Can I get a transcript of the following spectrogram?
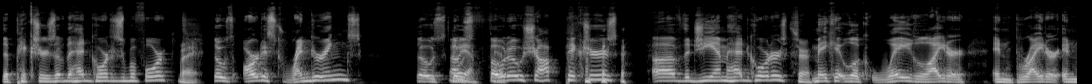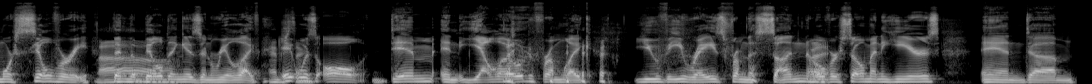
the pictures of the headquarters before. Right. Those artist renderings, those Oh, those yeah, yeah. Photoshop pictures of the GM headquarters Sure. make it look way lighter and brighter and more silvery than the Oh. building is in real life. It was all dim and yellowed from like UV rays from the sun Right. over so many years and um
